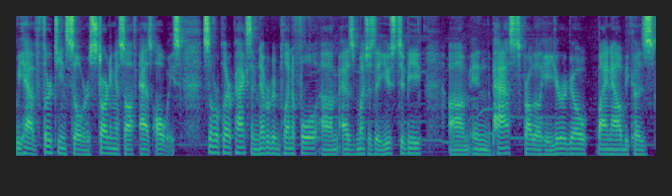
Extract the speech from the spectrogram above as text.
We have 13 silvers starting us off as always. Silver player packs have never been plentiful um, as much as they used to be um, in the past, probably like a year ago by now because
